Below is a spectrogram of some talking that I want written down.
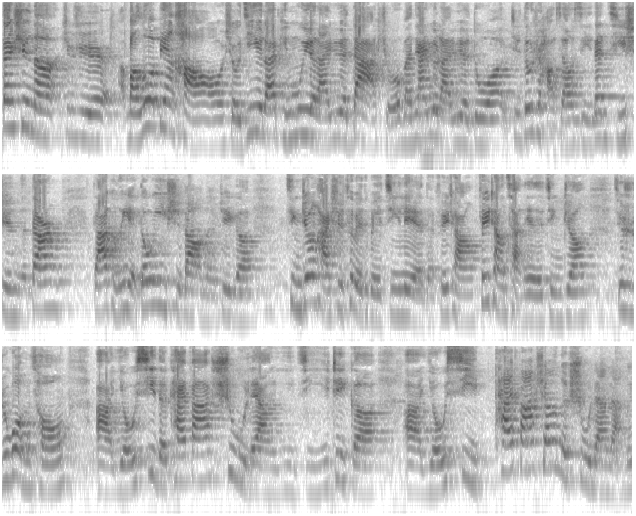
但是呢，就是网络变好，手机越来屏幕越来越大，手游玩家越来越多，这都是好消息。但其实呢，当然大家可能也都意识到呢，这个竞争还是特别特别激烈的，非常非常惨烈的竞争。就是如果我们从啊游戏的开发数量以及这个啊游戏开发商的数量两个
